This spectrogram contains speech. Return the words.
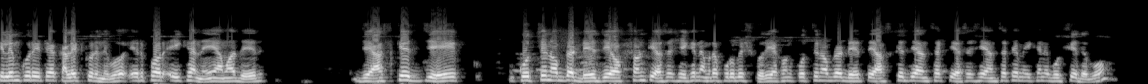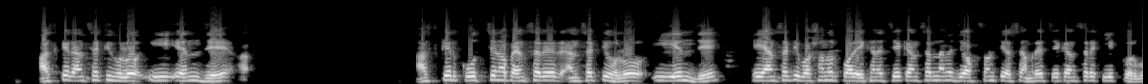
ক্লেম করে এটা কালেক্ট করে নেব। এরপর এইখানে আমাদের যে আজকের যে কোশ্চেন অফ দ্য ডে যে অপশনটি আছে, সেখানে আমরা প্রবেশ করি। এখন কোশ্চেন অফ দ্য ডে তে আজকের যে অ্যান্সারটি আছে, সেই অ্যান্সারটি আমি এখানে বসিয়ে দেব। আজকের অ্যান্সারটি হলো ইএন জে আজকের কোশ্চেন অফ অ্যান্সারের অ্যান্সারটি হলো ইএন জে এই অ্যান্সারটি বসানোর পর এখানে চেক অ্যান্সার নামে যে অপশনটি আছে, আমরা চেক অ্যান্সারে ক্লিক করব।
